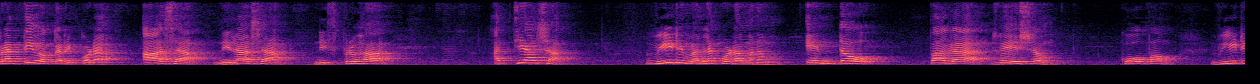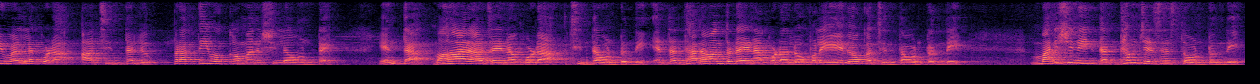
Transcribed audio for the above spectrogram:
ప్రతి ఒక్కరికి కూడా ఆశ నిరాశ నిస్పృహ అత్యాశ వీటి వల్ల కూడా మనం ఎంతో పగ ద్వేషం కోపం వీటి వల్ల కూడా ఆ చింతలు ప్రతి ఒక్క మనిషిలో ఉంటాయి. ఎంత మహారాజైనా కూడా చింత ఉంటుంది. ఎంత ధనవంతుడైనా కూడా లోపల ఏదో ఒక చింత ఉంటుంది. మనిషిని దగ్ధం చేసేస్తూ ఉంటుంది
